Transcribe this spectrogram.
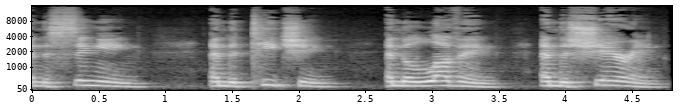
and the singing and the teaching and the loving and the sharing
